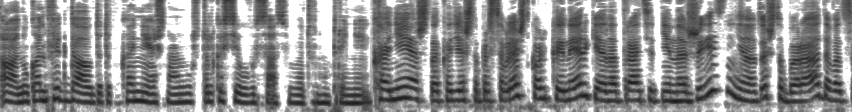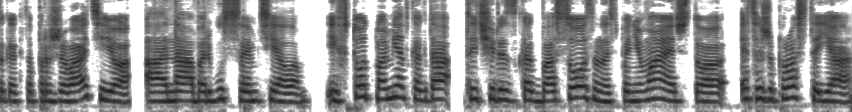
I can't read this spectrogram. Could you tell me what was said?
А, ну конфликт, да, вот это, конечно, он столько сил высасывает внутренней. Конечно, конечно. Представляешь, сколько энергии она тратит не на жизнь, не на то, чтобы радоваться, как-то проживать ее, а на борьбу с своим телом. И в тот момент, когда ты через как бы осознанность понимаешь, что это же просто я,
